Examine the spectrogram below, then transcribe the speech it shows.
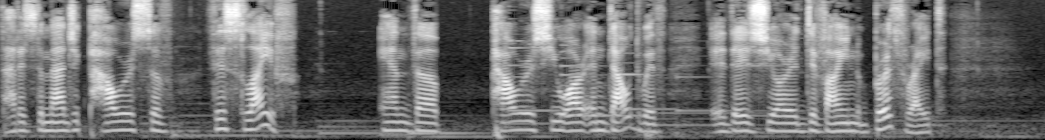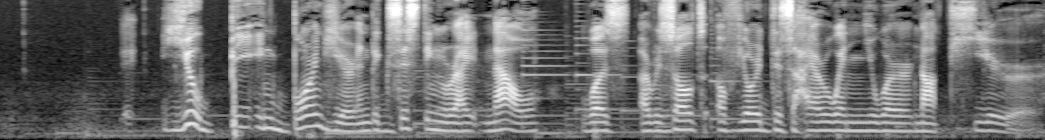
That is the magic powers of this life and the powers you are endowed with. It is your divine birthright. You being born here and existing right now was a result of your desire when you were not here.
